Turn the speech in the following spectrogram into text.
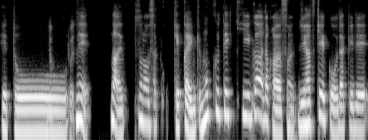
えっ、と、ね、まあ、そのさ、結果目的が、だからその自発傾向だけで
